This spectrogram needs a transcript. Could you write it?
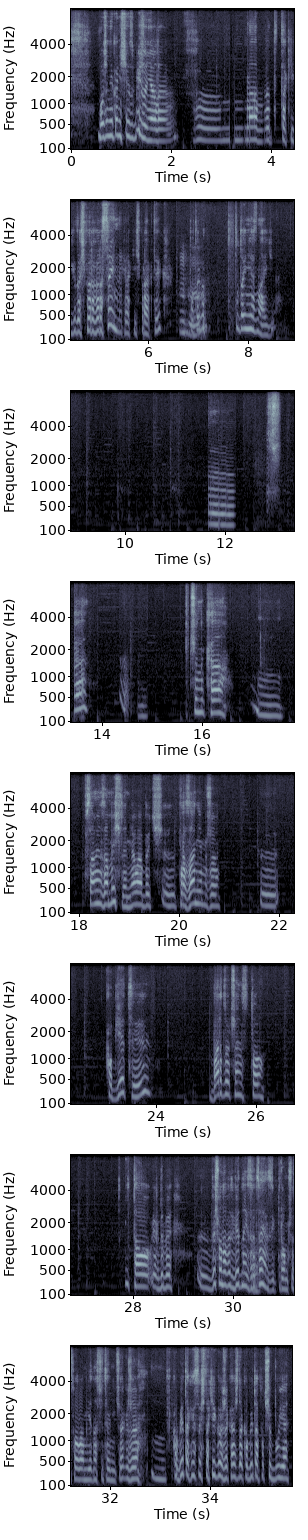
może niekoniecznie zbliżeń, ale nawet takich dość perwersyjnych jakichś praktyk, mhm. to tego tutaj nie znajdzie. Dziewczynka mm, w samym zamyśle miała być y, pokazaniem, że y, kobiety bardzo często i to jak gdyby y, wyszło nawet w jednej z recenzji, którą przesłała mi jedna z czytelniczek, że mm, w kobietach jest coś takiego, że każda kobieta potrzebuje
